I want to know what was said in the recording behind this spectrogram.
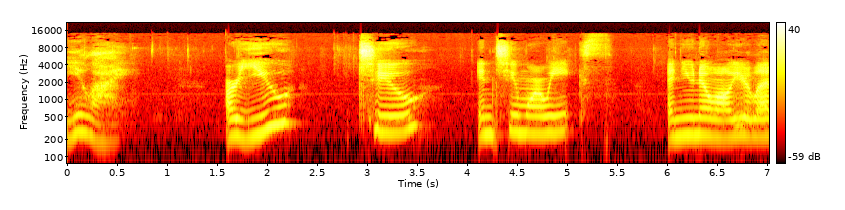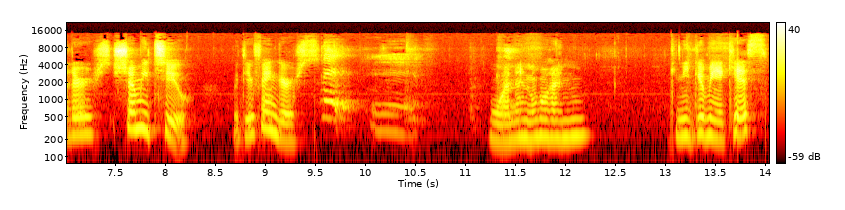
Eli, are you two in two more weeks? And you know all your letters? Show me two with your fingers. One and one. Can you give me a kiss?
